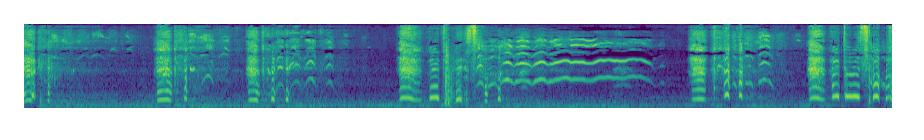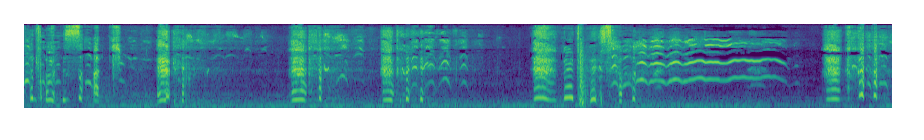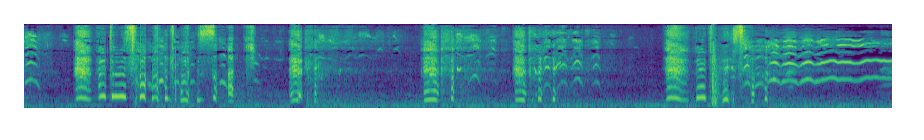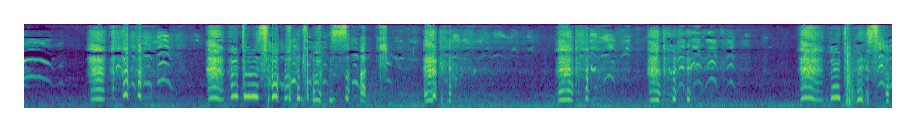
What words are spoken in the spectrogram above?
That is so. I threw so much of massage. I massage that is so. I so about massage. that is so.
